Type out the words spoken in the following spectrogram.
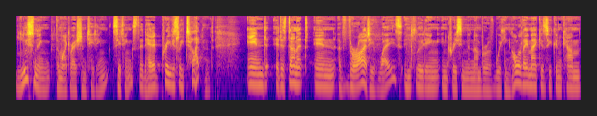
loosening the migration settings that had previously tightened. And it has done it in a variety of ways, including increasing the number of working holiday makers who can come,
